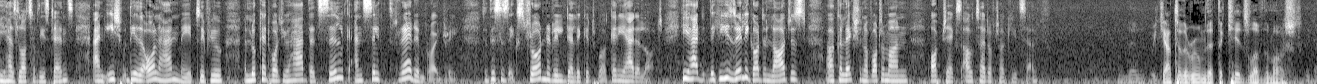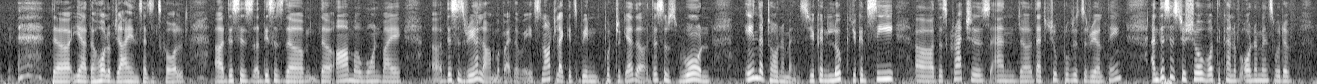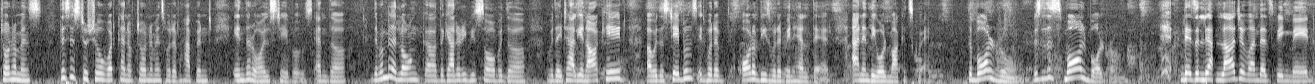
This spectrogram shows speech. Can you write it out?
He has lots of these tents, and each these are all handmade. So if you look at what you have, that's silk and silk thread embroidery. So this is extraordinarily delicate work, and he had a lot. He had he's really got the largest uh, collection of Ottoman objects outside of Turkey itself. And then we got to the room that the kids love the most. the yeah the Hall of Giants as it's called. Uh, this is uh, this is the the armor worn by. Uh, this is real armor, by the way. It's not like it's been put together. This is worn in the tournaments. You can look, you can see uh, the scratches, and uh, that proves it's a real thing. And this is to show what the kind of ornaments would have tournaments. This is to show what kind of tournaments would have happened in the royal stables and the remember the long uh, the gallery we saw with the with the Italian arcade uh, with the stables? It would have all of these would have been held there and in the old market square. The ballroom this is a small ballroom there's a larger one that's being made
